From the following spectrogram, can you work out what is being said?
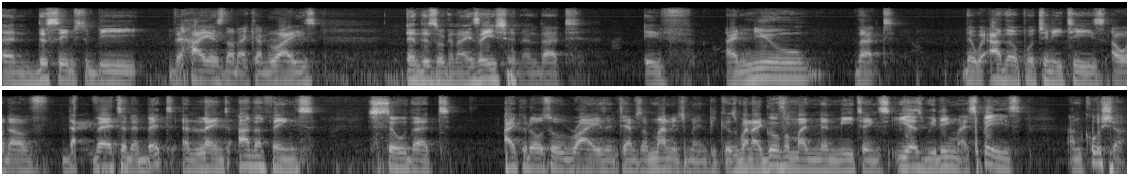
and this seems to be the highest that I can rise in this organization. And that if I knew that there were other opportunities, I would have diverted a bit and learned other things so that I could also rise in terms of management. Because when I go for management meetings, yes, within my space, I'm kosher.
